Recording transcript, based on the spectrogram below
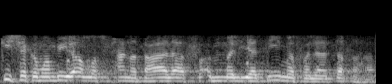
Kisha akamwambia Allah subhanahu wa ta'ala fa amma al-yatima fala taqhar.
